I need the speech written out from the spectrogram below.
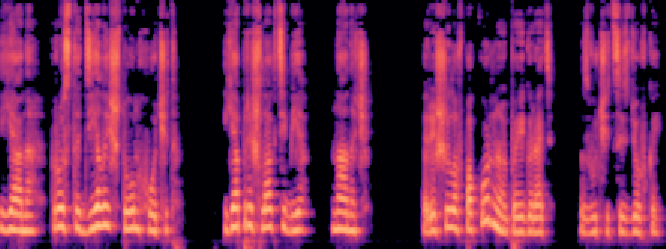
«Яна, просто делай, что он хочет. Я пришла к тебе на ночь». «Решила в покорную поиграть?» — звучит с издевкой.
